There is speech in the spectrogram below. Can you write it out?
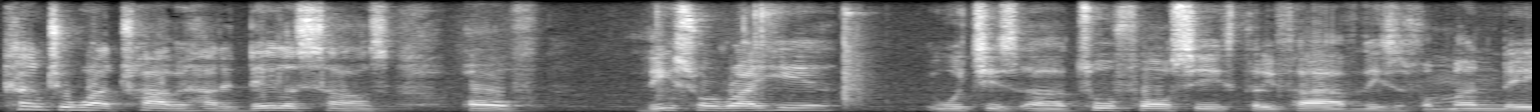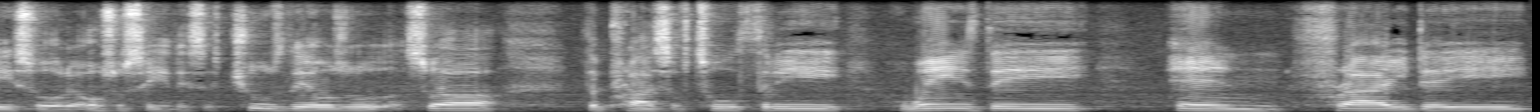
countrywide travel had the daily sales of this one right here, which is uh, 24635. This is for Monday, so they also say this is Tuesday also as well. The price of 2 3 Wednesday and Friday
